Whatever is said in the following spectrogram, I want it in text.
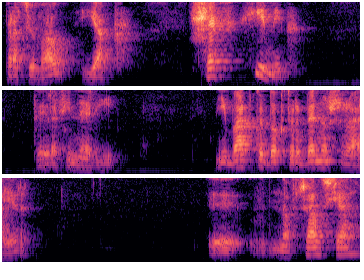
працював як шеф-хімік тієї рафінерії. Мій батько доктор Бено Шраєр навчався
